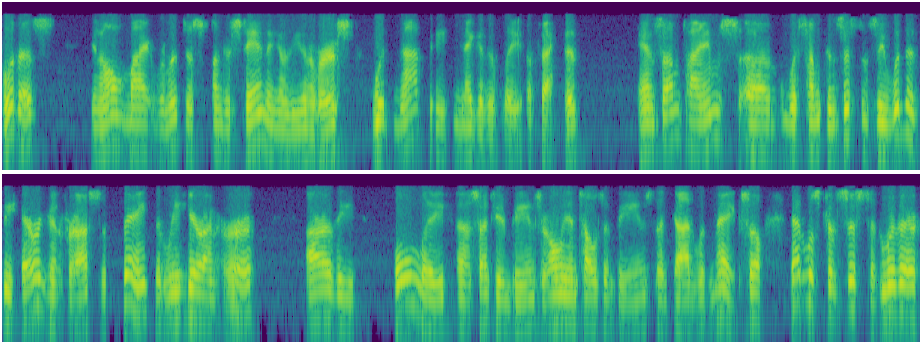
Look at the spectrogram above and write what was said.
Buddhists, you know, my religious understanding of the universe would not be negatively affected. And sometimes, uh, with some consistency, wouldn't it be arrogant for us to think that we here on Earth are the only uh, sentient beings or only intelligent beings that God would make? So that was consistent. Were there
